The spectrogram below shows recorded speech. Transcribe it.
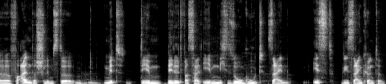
äh, vor allem das Schlimmste mit dem Bild, was halt eben nicht so gut sein ist, wie es sein könnte.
